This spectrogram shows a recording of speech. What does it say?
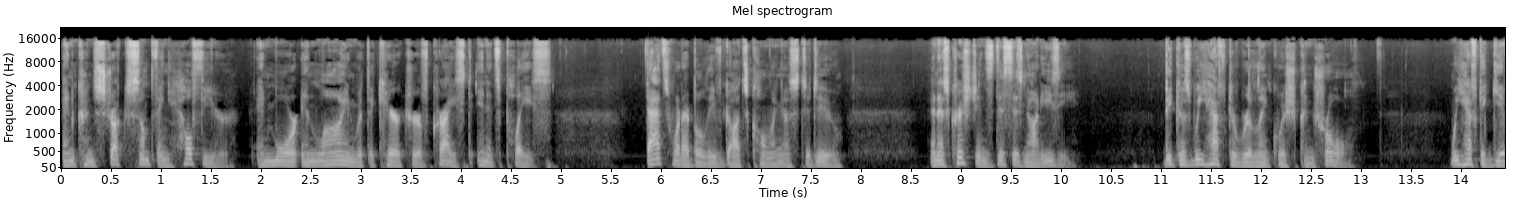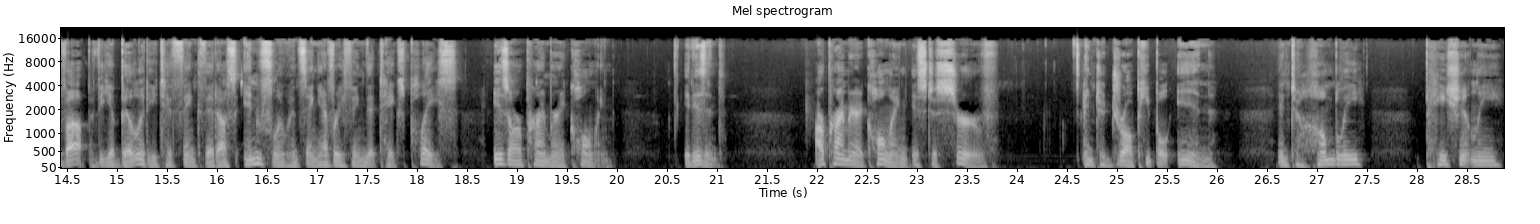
and construct something healthier and more in line with the character of Christ in its place. That's what I believe God's calling us to do. And as Christians, this is not easy because we have to relinquish control. We have to give up the ability to think that us influencing everything that takes place is our primary calling. It isn't. Our primary calling is to serve and to draw people in and to humbly, patiently,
